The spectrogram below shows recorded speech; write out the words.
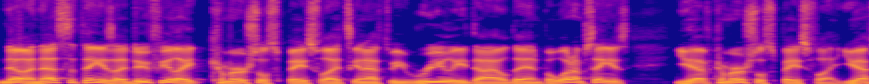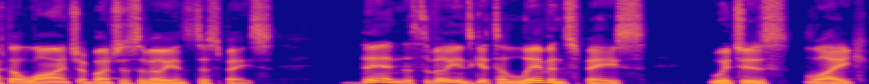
No, and that's the thing is I do feel like commercial space flight's going to have to be really dialed in. But what I'm saying is you have commercial space flight. You have to launch a bunch of civilians to space. Then the civilians get to live in space, which is like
